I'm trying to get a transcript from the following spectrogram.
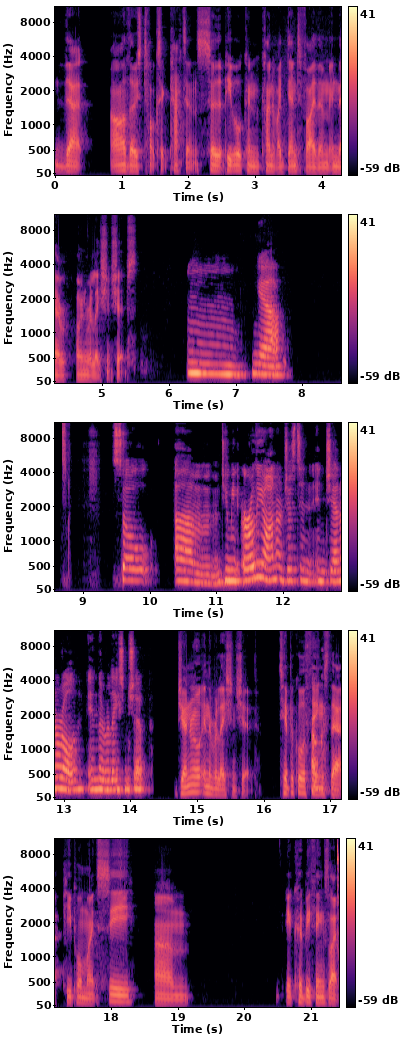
that are those toxic patterns so that people can kind of identify them in their own relationships mm, yeah so, um, do you mean early on or just in, in general in the relationship? General in the relationship. Typical things okay. that people might see. Um, it could be things like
